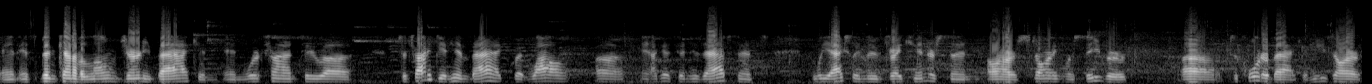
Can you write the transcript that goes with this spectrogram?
and it's been kind of a long journey back, and, and we're trying to uh, to try to get him back. But while uh, I guess in his absence, we actually moved Drake Henderson, our starting receiver, uh, to quarterback, and he's our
